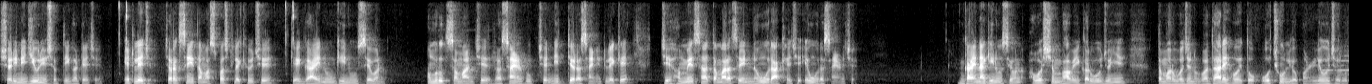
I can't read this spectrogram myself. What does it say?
શરીરની જીવની શક્તિ ઘટે છે. એટલે જ ચરક સંહિતામાં સ્પષ્ટ લખ્યું છે કે ગાયનું ઘીનું સેવન અમૃત સમાન છે, રસાયણ રૂપ છે, નિત્ય રસાયણ એટલે કે જે હંમેશા તમારા શરીર નવું રાખે છે એવું રસાયણ છે. ગાયના ઘીનું સેવન અવશ્યમ ભાવે કરવું જોઈએ તમારું વજન વધારે હોય તો ઓછું લ્યો, પણ લ્યો જરૂર.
